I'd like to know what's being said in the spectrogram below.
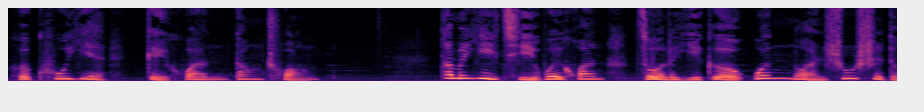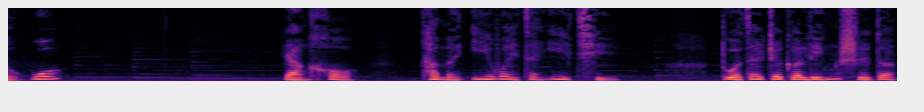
和枯叶，给欢当床。他们一起为欢做了一个温暖舒适的窝。然后，他们依偎在一起，躲在这个临时的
